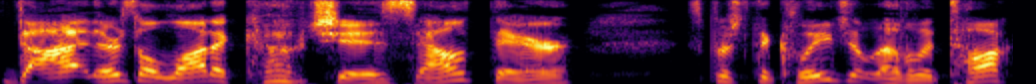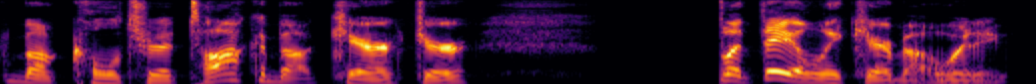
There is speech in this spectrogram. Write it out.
there's a lot of coaches out there, especially the collegiate level, that talk about culture, that talk about character, but they only care about winning.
